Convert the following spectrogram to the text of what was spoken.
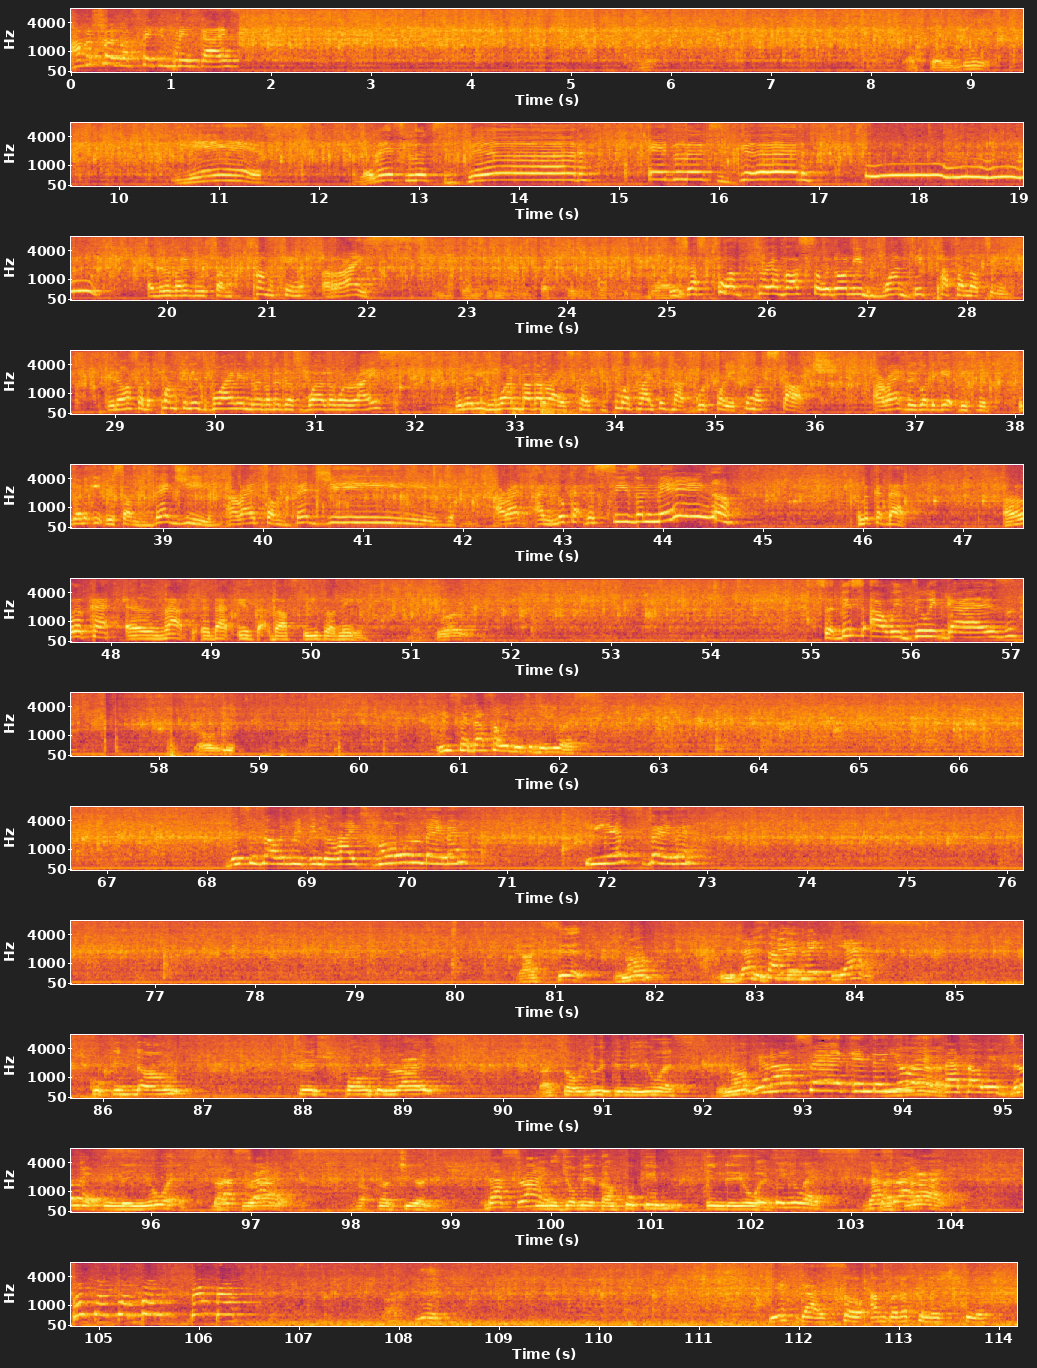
I'm gonna show you what's taking place, guys. That's how we do it. Yes. This looks good. It looks good. Ooh. And then we're going to do some pumpkin rice. It's just two of three of us, so we don't need one big pot of nothing. You know, so the pumpkin is boiling, we're gonna just boil down with rice. We don't need one bag of rice because too much rice is not good for you, too much starch. All right, we're gonna get this with, we're gonna eat with some veggie. All right, some veggies. All right, and look at the seasoning. Look at that. Look at that. That is the, the seasoning. That's right. So this how we do it, guys. He said that's how we do it in the US. This is how we do it in the Wright home, baby. Yes, baby. That's it, you know? That's how we kitchen, do it. Yes. cooking down, fish, pumpkin rice. That's how we do it in the US, you know? You know what I'm saying? In the Yeah. US, that's how we do it. In the US, that's, That's right. right. Not, not change. That's right. In the. Jamaican cooking in the US. In the US. That's, That's right. right. That's it. Yes, guys, so I'm gonna finish to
